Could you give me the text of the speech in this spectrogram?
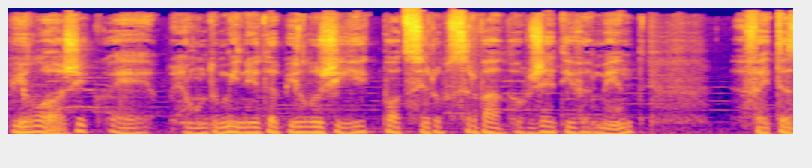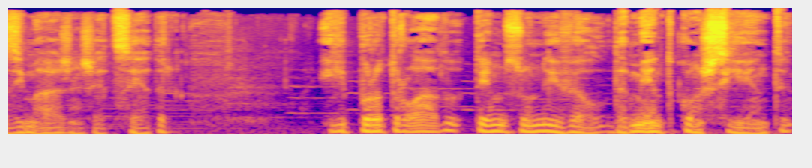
biológico, é, é um domínio da biologia que pode ser observado objetivamente, feitas imagens, etc. E por outro lado, temos o nível da mente consciente,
